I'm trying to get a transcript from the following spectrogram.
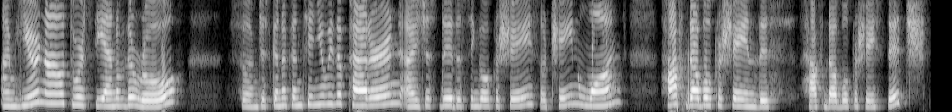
I'm here now towards the end of the row. So I'm just going to continue with the pattern. I just did a single crochet. So chain one, half double crochet in this half double crochet stitch.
